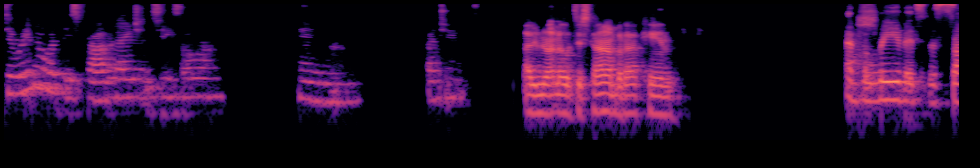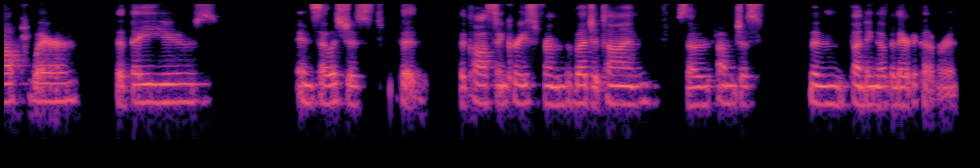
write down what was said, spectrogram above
Do we know what these private agencies are? In budget? I do not know at this time, but I can, I believe it's the software that they use. And so it's just that the cost increased from the budget time, so I'm just been funding over there to cover it.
